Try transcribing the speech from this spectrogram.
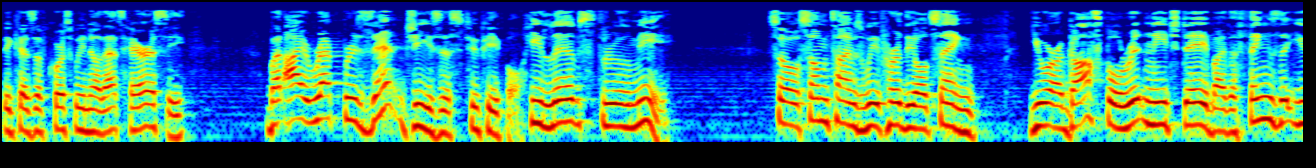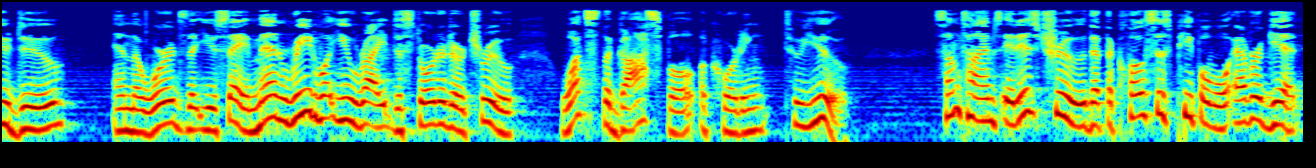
because of course we know that's heresy. But I represent Jesus to people. He lives through me. So sometimes we've heard the old saying, you are a gospel written each day by the things that you do and the words that you say. Men, read what you write, distorted or true. What's the gospel according to you? Sometimes it is true that the closest people will ever get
